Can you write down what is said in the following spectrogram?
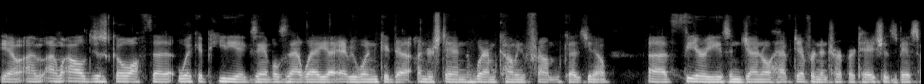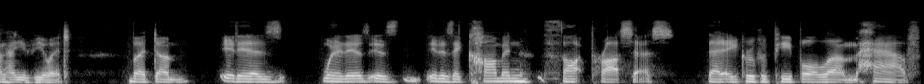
you know, i will just go off the Wikipedia examples. That way, uh, everyone could uh, understand where I'm coming from. Because you know, uh, theories in general have different interpretations based on how you view it. But um, it is what it is is it is a common thought process that a group of people um, have,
